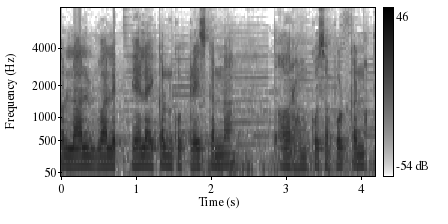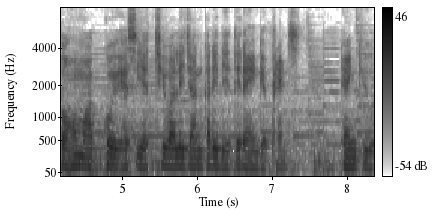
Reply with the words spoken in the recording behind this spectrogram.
और लाल वाले बेल आइकन को प्रेस करना और हमको सपोर्ट करना तो हम आपको ऐसी अच्छी वाली जानकारी देते रहेंगे फ्रेंड्स थैंक यू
